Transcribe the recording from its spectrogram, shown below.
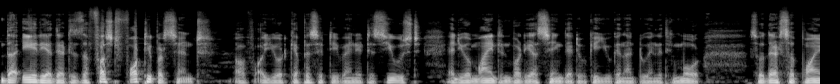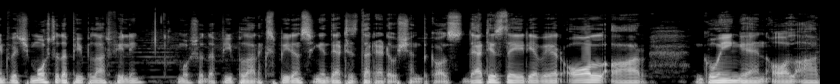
the area that is the first 40% of your capacity when it is used and your mind and body are saying that okay you cannot do anything more. So that's a point which most of the people are feeling most of the people are experiencing and that is the red ocean because that is the area where all are going and all are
